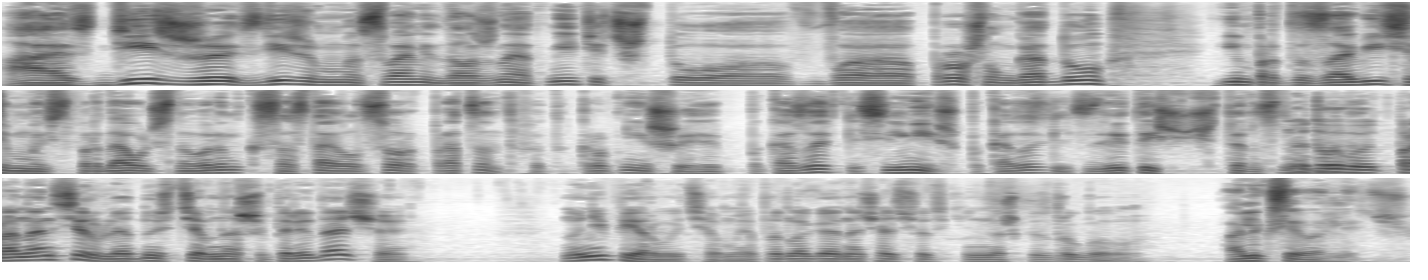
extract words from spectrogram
А здесь же, здесь же мы с вами должны отметить, что в прошлом году импортозависимость продовольственного рынка составила 40%. Это крупнейший показатель, сильнейший показатель с 2014 Ну, это года. вы проанонсировали одну из тем нашей передачи, но не первую тему. Я предлагаю начать все-таки немножко с другого. Алексей Валерьевич,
